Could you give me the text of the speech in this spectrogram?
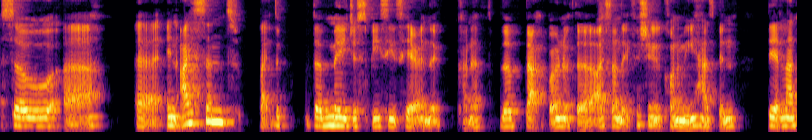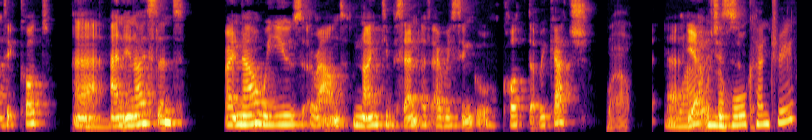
so uh, uh, in Iceland, like the, the major species here and the kind of the backbone of the Icelandic fishing economy has been the Atlantic cod. Uh, and in Iceland, right now we use around 90% of every single cod that we catch. Wow. Uh, wow, yeah, in which the is whole country.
